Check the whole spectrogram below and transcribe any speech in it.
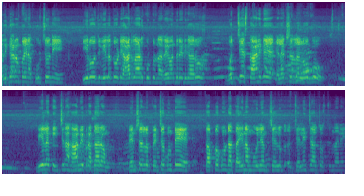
అధికారం పైన కూర్చొని ఈరోజు వీళ్ళతోటి ఆటలాడుకుంటున్న రేవంత్ రెడ్డి గారు వచ్చే స్థానిక ఎలక్షన్ల లోపు వీళ్ళకి ఇచ్చిన హామీ ప్రకారం పెన్షన్లు పెంచకుంటే తప్పకుండా తగిన మూల్యం చెల్లు చెల్లించాల్సి వస్తుందని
